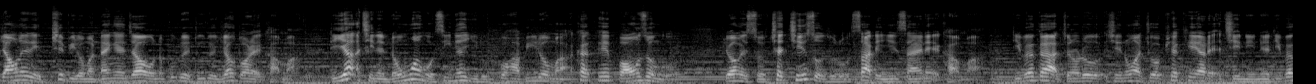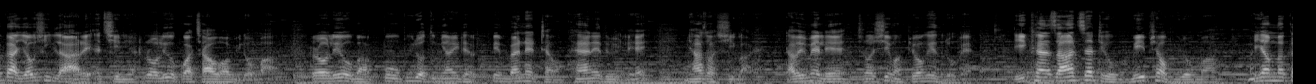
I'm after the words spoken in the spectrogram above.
ပြောင်းလဲတွေဖြစ်ပြီးတော့မှနိုင်ငံခြားကိုနှစ်ဖူးတွေဒူးတွေရောက်သွားတဲ့အခါမှာဒီရအခြေအနေလုံးဝကိုစီနဲ့ရည်လို့ပွာပြီးတော့မှအခက်ခဲပေါင်းစုံကိုပြောမယ်ဆိုချက်ချင်းဆိုသူတို့စတင်ရင်ဆိုင်တဲ့အခါမှာဒီဘက်ကကျွန်တော်တို့အရင်တော့ကြော်ဖြတ်ခဲ့ရတဲ့အခြေအနေနဲ့ဒီဘက်ကရောက်ရှိလာတဲ့အခြေအနေကတော်တော်လေးကိုကွာခြားသွားပြီးတော့မှတော်တော်လေးကိုမှပို့ပြီးတော့သူများတွေပင်ပန်းတဲ့ထံကိုခံရတဲ့သူတွေလည်းများစွာရှိပါတယ်ဒါပေမဲ့လည်းကျွန်တော်ရှေ့မှာပြောခဲ့သလိုပဲဒီခံစားချက်တွေကိုမေ့ဖြောက်ပြီးတော့မှ မရမက်က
